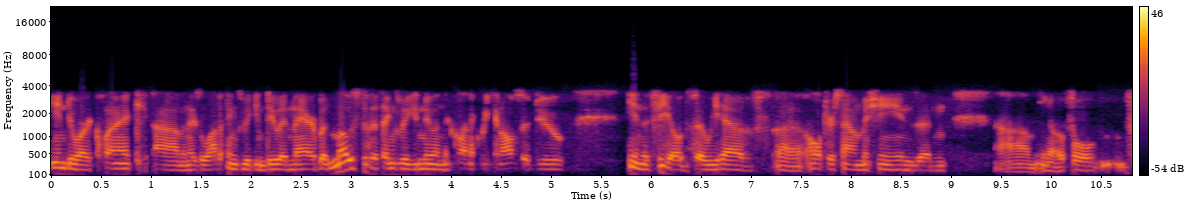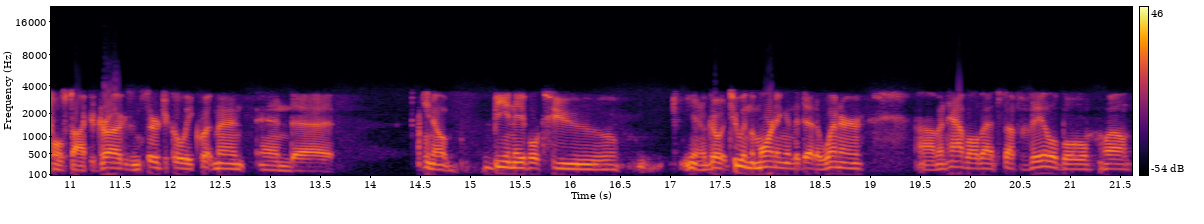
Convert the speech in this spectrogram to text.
into our clinic, um, and there's a lot of things we can do in there. But most of the things we can do in the clinic, we can also do in the field. So we have uh, ultrasound machines and um, you know full full stock of drugs and surgical equipment and uh, you know being able to you know go at two in the morning in the dead of winter um, and have all that stuff available. Well,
